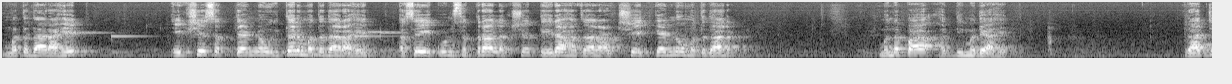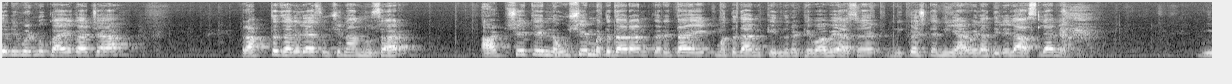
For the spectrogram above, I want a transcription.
मतदार आहेत. एकशे सत्त्याण्णव इतर मतदार आहेत असे एकूण सतरा लक्ष तेरा हजार आठशे एक्क्याण्णव मतदार मनपा हद्दीमध्ये आहेत. राज्य निवडणूक आयोगाच्या प्राप्त झालेल्या सूचनांनुसार आठशे ते नऊशे मतदारांकरिता एक मतदान केंद्र ठेवावे असं निकष त्यांनी यावेळेला दिलेला असल्याने वि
